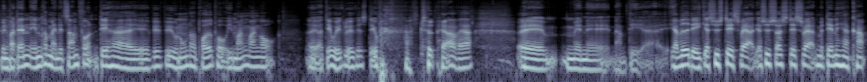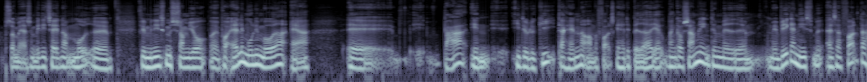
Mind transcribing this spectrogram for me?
Men hvordan ændrer man et samfund? Det har øh, vi, vi er jo nogen, der har prøvet på i mange, mange år. Øh, og det er jo ikke lykkedes. Det er jo bare blevet værre og værre. Øh, men øh, nej, det er, jeg ved det ikke. Jeg synes, det er svært. Jeg synes også, det er svært med denne her kamp, som er, som vi lige talte om, mod øh, feminisme, som jo øh, på alle mulige måder er øh, Øh, bare en ideologi, der handler om, at folk skal have det bedre. Jeg, man kan jo sammenligne det med, øh, med veganisme. Altså folk, der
